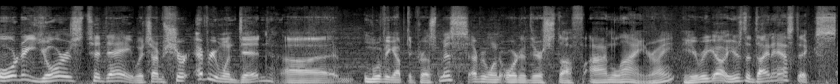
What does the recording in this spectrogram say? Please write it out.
Order Yours Today, which I'm sure everyone did uh, moving up to Christmas. Everyone ordered their stuff online, right? Here we go. Here's the Dynastics.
